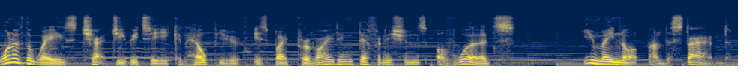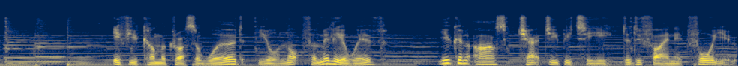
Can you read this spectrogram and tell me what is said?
One of the ways ChatGPT can help you is by providing definitions of words you may not understand. If you come across a word you're not familiar with, you can ask ChatGPT to define it for you.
